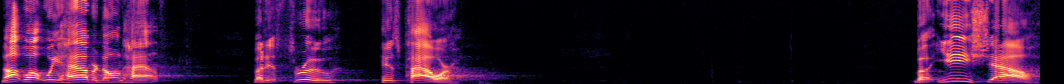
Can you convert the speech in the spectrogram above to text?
not what we have or don't have, but it's through his power. But ye shall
